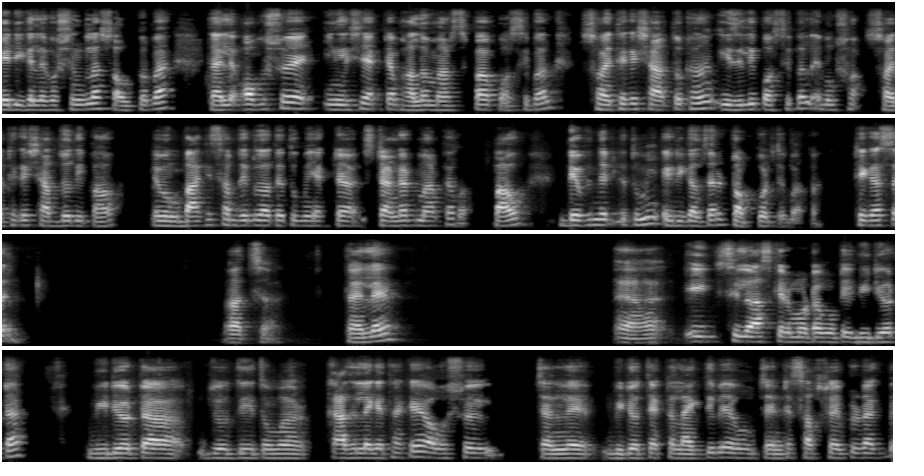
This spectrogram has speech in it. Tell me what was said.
মেডিকেলের কোশ্চেনগুলো সলভ করবা। তাহলে অবশ্যই ইংলিশে একটা ভালো মার্কস পাওয়া পসিবল ছয় থেকে সাত ওঠানো ইজিলি পসিবল এবং ছয় থেকে সাত যদি পাও এবং বাকি সাবজেক্ট গুলোতে তুমি একটা স্ট্যান্ডার্ড মার্ক পাও ডেফিনেটলি তুমি এগ্রিকালচার টপ করতে পারবা। ঠিক আছে? আচ্ছা তাহলে এই ছিল আজকের মোটামুটি ভিডিওটা। ভিডিওটা যদি তোমার কাজে লেগে থাকে, অবশ্যই চ্যানেলে ভিডিওতে একটা লাইক দিবে এবং চ্যানেলটা সাবস্ক্রাইব করে রাখবে।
